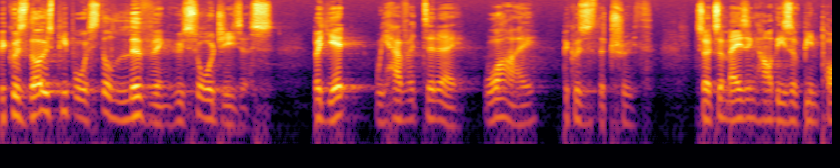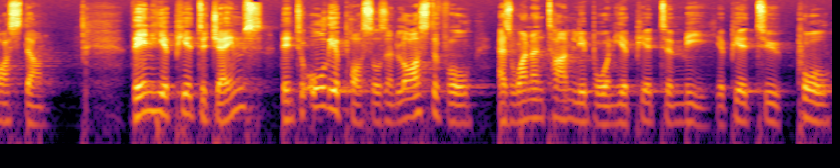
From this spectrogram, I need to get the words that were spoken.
Because those people were still living who saw Jesus. But yet, we have it today. Why? because it's the truth. So it's amazing how these have been passed down. Then he appeared to James, then to all the apostles, and last of all, as one untimely born, he appeared to me. He appeared to Paul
